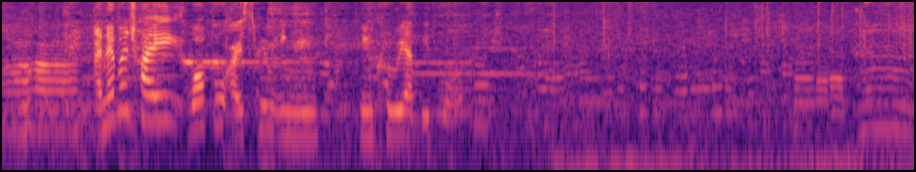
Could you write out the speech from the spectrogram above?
Uh, I never tried waffle ice cream in in Korea before. Mm.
